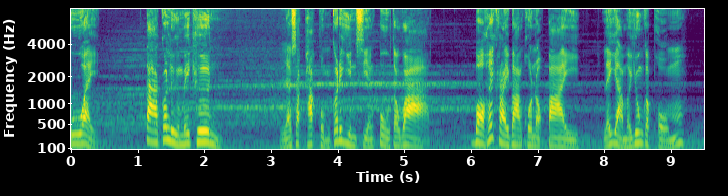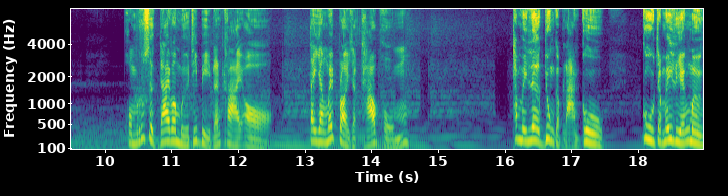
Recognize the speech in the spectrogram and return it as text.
ด้วย ตาก็ลืมไม่ขึ้น แล้วสักพักผมก็ได้ยินเสียงปู่ตะวาด บอกให้ใครบางคนออกไป และอย่ามายุ่งกับผม ผมรู้สึกได้ว่ามือที่บีบนั้นคลายออก แต่ยังไม่ปล่อยจากเท้าผม ถ้าไม่เลิกยุ่งกับหลานกู กูจะไม่เลี้ยงมึง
